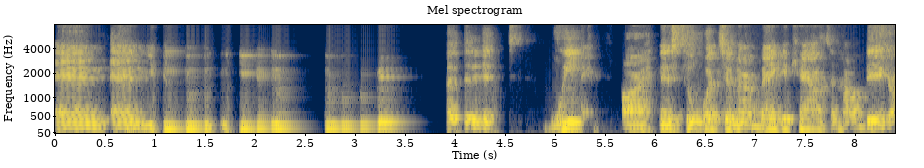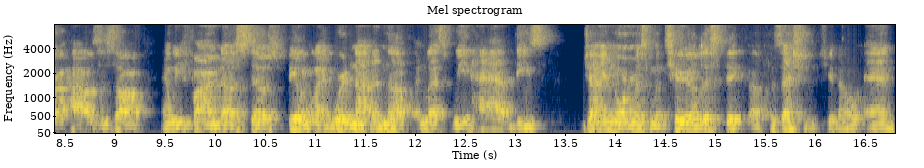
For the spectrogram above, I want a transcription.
and and you you realize that it's weak our happiness to what's in our bank accounts and how big our houses are, and we find ourselves feeling like we're not enough unless we have these ginormous materialistic uh, possessions, you know. And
